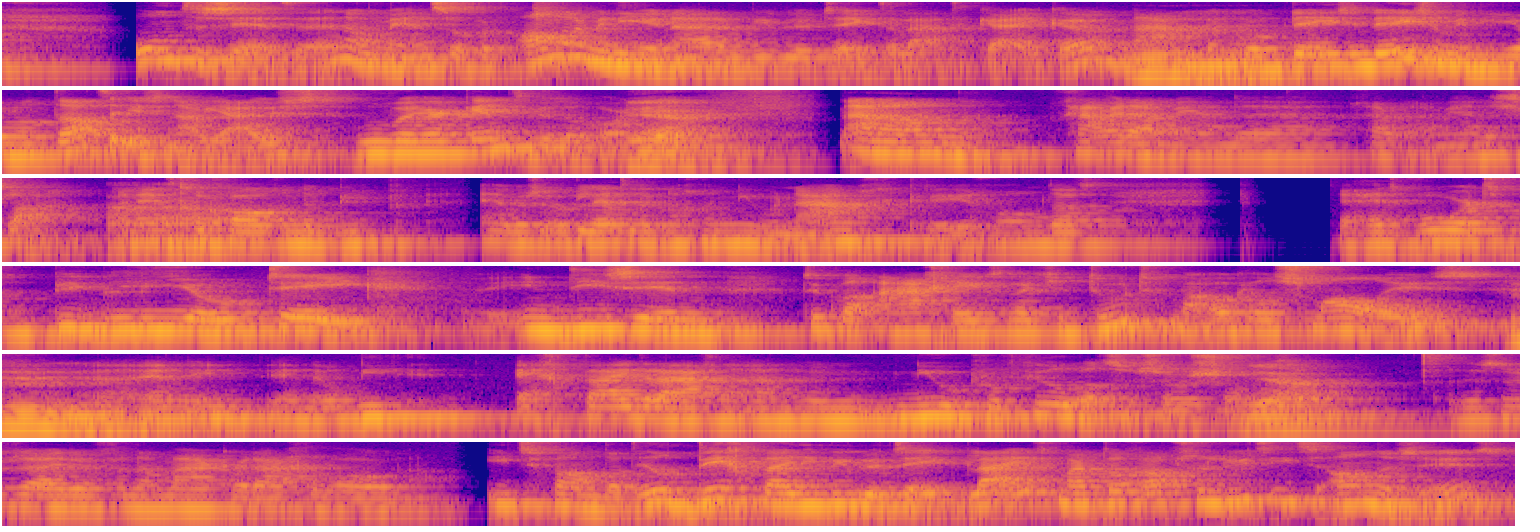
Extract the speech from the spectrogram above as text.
om te zetten. En om mensen op een andere manier naar een bibliotheek te laten kijken. Namelijk Mhm. op deze en deze manier. Want dat is nou juist hoe we herkend willen worden. Ja. Nou, dan gaan we daarmee aan de, gaan we daarmee aan de slag. En in het Ah. geval van de Biep hebben ze ook letterlijk nog een nieuwe naam gekregen. Omdat ja, het woord bibliotheek in die zin natuurlijk wel aangeeft wat je doet, maar ook heel smal is. Hmm. Eh, en, in, en ook niet echt bijdragen aan hun nieuwe profiel wat ze zo zochten. Ja. Dus toen zeiden we van dan maken we daar gewoon iets van dat heel dicht bij die bibliotheek blijft, maar toch absoluut iets anders is.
